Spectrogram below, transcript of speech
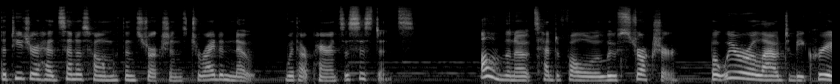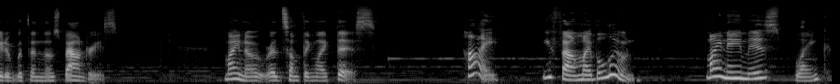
the teacher had sent us home with instructions to write a note with our parents' assistance. All of the notes had to follow a loose structure, but we were allowed to be creative within those boundaries. My note read something like this Hi, you found my balloon. My name is blank,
